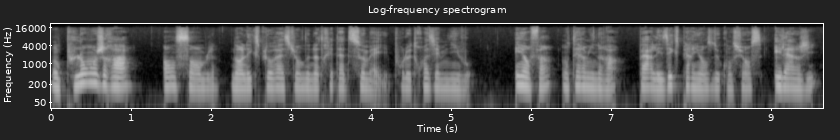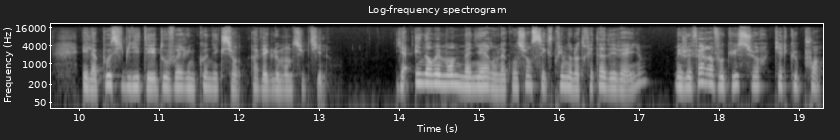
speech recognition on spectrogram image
On plongera ensemble dans l'exploration de notre état de sommeil pour le troisième niveau. Et enfin, on terminera par les expériences de conscience élargies et la possibilité d'ouvrir une connexion avec le monde subtil. Il y a énormément de manières dont la conscience s'exprime dans notre état d'éveil, mais je vais faire un focus sur quelques points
